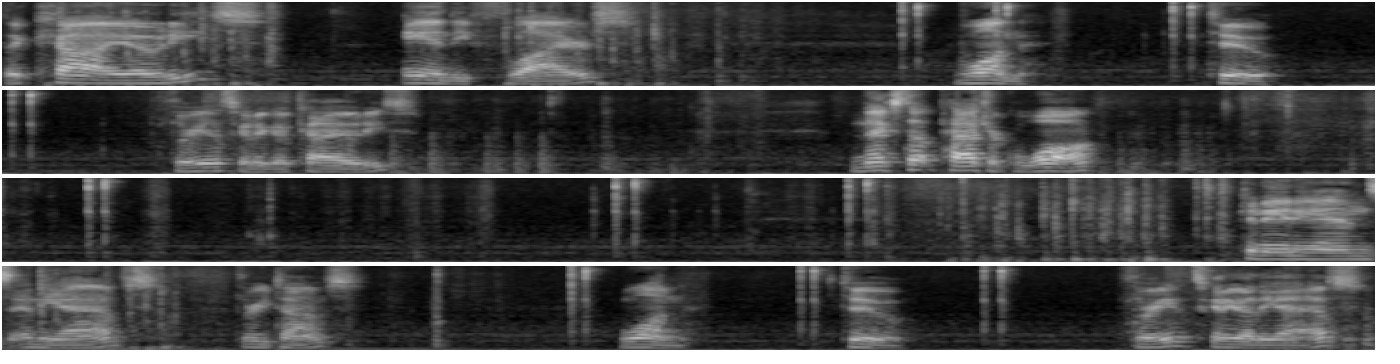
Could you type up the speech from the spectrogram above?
the Coyotes and the Flyers. One, two, three. That's going to go Coyotes. Next up, Patrick Roy. Canadians and the Avs. Three times. One, two, three. It's going to go to the Avs.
